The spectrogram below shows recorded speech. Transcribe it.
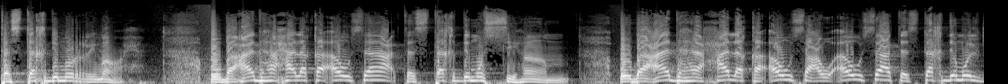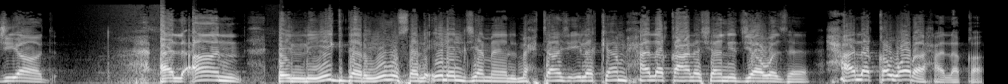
تستخدم الرماح. وبعدها حلقة أوسع تستخدم السهام. وبعدها حلقة أوسع وأوسع تستخدم الجياد. الآن اللي يقدر يوصل إلى الجمل محتاج إلى كم حلقة علشان يتجاوزها؟ حلقة ورا حلقة.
